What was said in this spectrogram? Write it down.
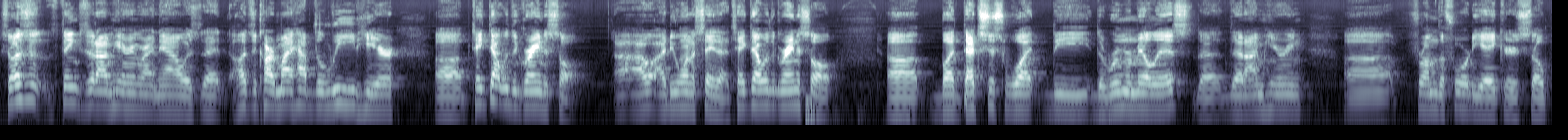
So those are things that I'm hearing right now is that Hudson Card might have the lead here. Uh, take that with a grain of salt. I, I, I do want to say that. Take that with a grain of salt. Uh, but that's just what the, the rumor mill is the, that I'm hearing uh, from the 40 acres. So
